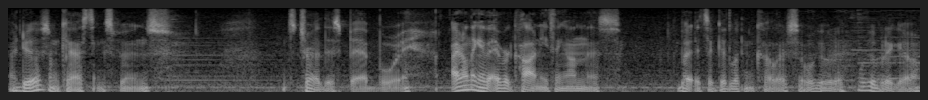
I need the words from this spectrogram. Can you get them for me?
I do have some casting spoons. Let's try this bad boy. I don't think I've ever caught anything on this, but it's a good looking color, so we'll give it a we'll give it a go.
